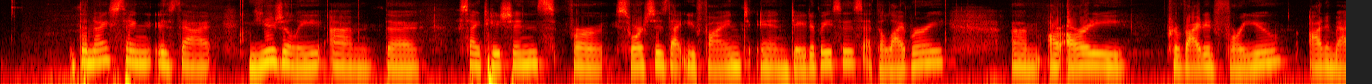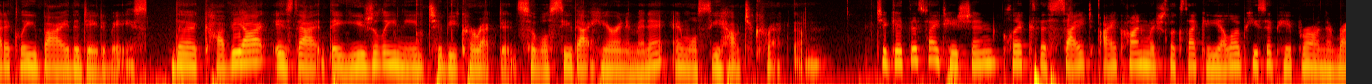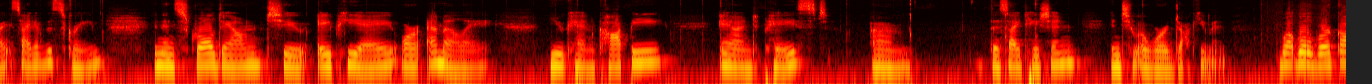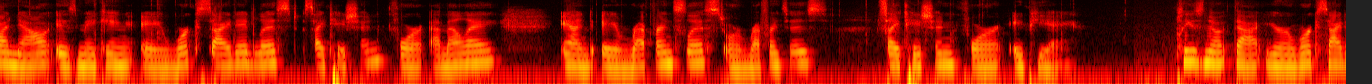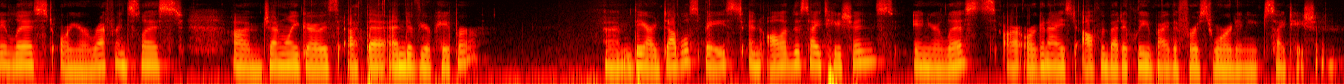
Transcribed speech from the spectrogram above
The nice thing is that usually um, the citations for sources that you find in databases at the library um, are already provided for you automatically by the database. The caveat is that they usually need to be corrected, so we'll see that here in a minute and we'll see how to correct them. To get the citation, click the Cite icon, which looks like a yellow piece of paper on the right side of the screen, and then scroll down to APA or MLA. You can copy and paste um, the citation into a Word document. What we'll work on now is making a works cited list citation for MLA and a reference list or references citation for APA. Please note that your works cited list or your reference list um, generally goes at the end of your paper. Um, they are double spaced and all of the citations in your lists are organized alphabetically by the first word in each citation.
